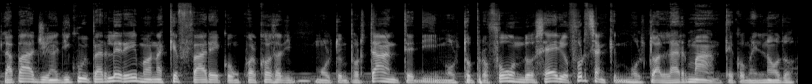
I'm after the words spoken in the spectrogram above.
la pagina di cui parleremo, hanno a che fare con qualcosa di molto importante, di molto profondo, serio, forse anche molto allarmante, come il nodo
